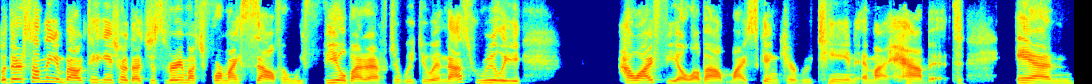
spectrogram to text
but there's something about taking a shower that's just very much for myself and we feel better after we do it. And that's really how I feel about my skincare routine and my habit. And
